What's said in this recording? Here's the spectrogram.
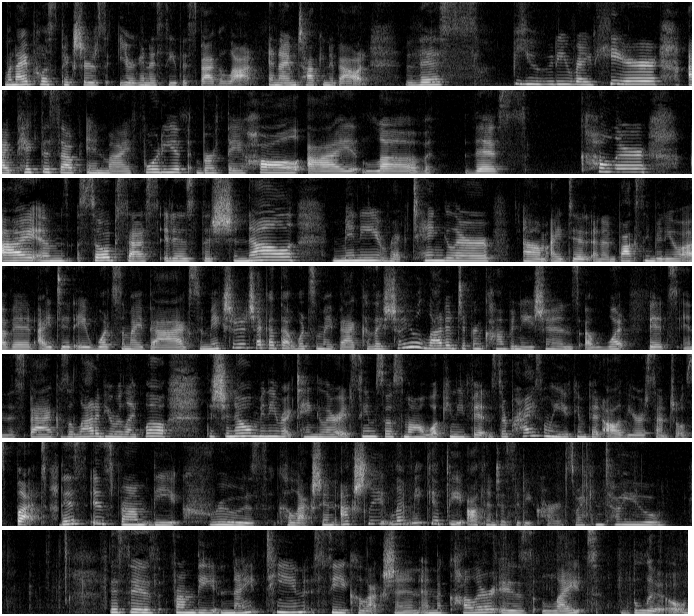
When I post pictures, you're gonna see this bag a lot. And I'm talking about this beauty right here. I picked this up in my 40th birthday haul. I love this color. I am so obsessed. It is the Chanel Mini Rectangular. Um, I did an unboxing video of it. I did a what's in my bag. So make sure to check out that what's in my bag because I show you a lot of different combinations of what fits in this bag because a lot of you were like, well, the Chanel Mini Rectangular, it seems so small. What can you fit? And surprisingly, you can fit all of your essentials. But this is from the Cruise collection. Actually, let me get the authenticity card so I can tell you this is from the 19C collection and the color is light blue.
